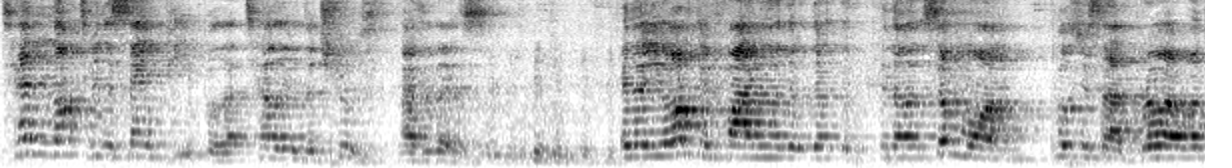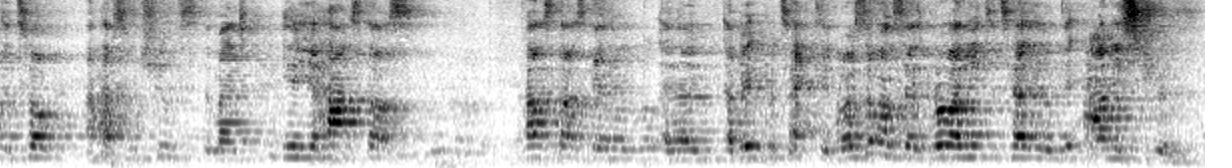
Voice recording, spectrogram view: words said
Tend not to be the same people that tell you the truth as it is. you know, you often find you know, the, the, the, you know someone pulls you aside, bro. I want to talk. I have some truths to mention. You know, your heart starts heart starts getting you know, a bit protective. Or someone says, bro, I need to tell you the honest truth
